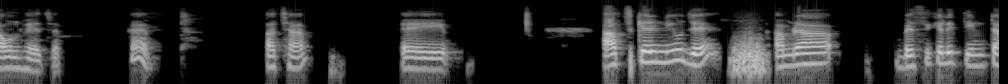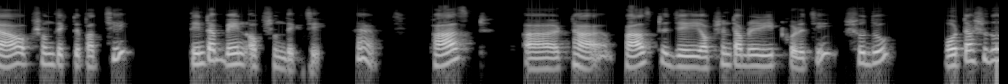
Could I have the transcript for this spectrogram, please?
ডাউন হয়েছে। হ্যাঁ? আচ্ছা এই আজকের নিউজে আমরা বেসিক্যালি তিনটা অপশন দেখতে পাচ্ছি, তিনটা মেন অপশন দেখছি। হ্যাঁ? ফার্স্ট টা ফার্স্ট যেই অপশনটা আমরা রিড করেছি, শুধু, ওটা শুধু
